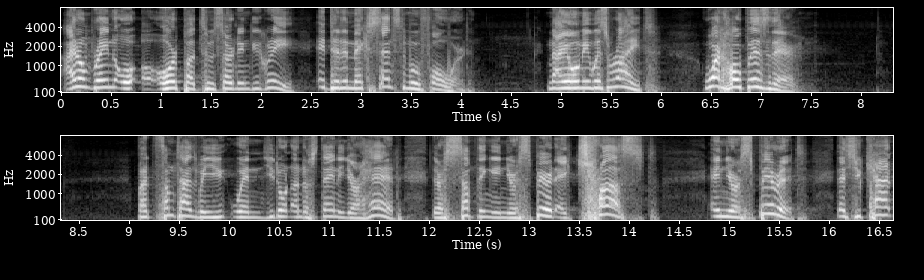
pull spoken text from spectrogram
I don't blame Orpah to a certain degree. It didn't make sense to move forward. Naomi was right. What hope is there? But sometimes when you, when you don't understand in your head, there's something in your spirit, a trust in your spirit that you can't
